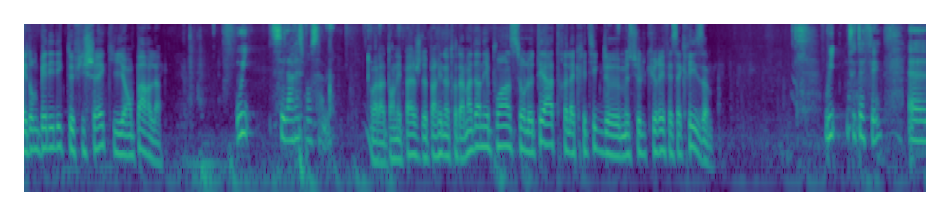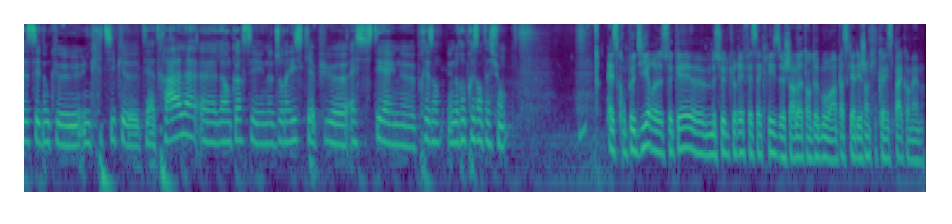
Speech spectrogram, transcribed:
Et donc Bénédicte Fichet qui en parle Oui, c'est la responsable. Voilà, dans les pages de Paris Notre-Dame. Un dernier point sur le théâtre. La critique de Monsieur le curé fait sa crise. Oui, tout à fait. Euh, c'est donc euh, une critique euh, théâtrale. Euh, là encore, c'est notre journaliste qui a pu euh, assister à une, une représentation. Est-ce qu'on peut dire ce qu'est Monsieur le curé fait sa crise, Charlotte, en deux mots, hein, parce qu'il y a des gens qui connaissent pas quand même.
